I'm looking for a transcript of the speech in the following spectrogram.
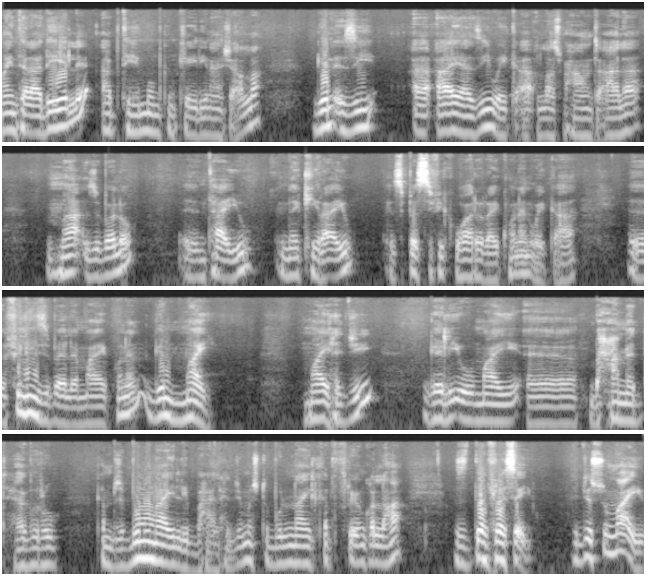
ማይ እንተ ደየለ ኣብ ተየሙም ክንከይድ ኢና እንሻ ኣላ ግን እዚ ኣያ እዚ ወይ ከዓ ኣላ ስብሓን ወተዓላ ማእ ዝበሎ እንታይ እዩ ነኪራ እዩ ስፐሲፊክ ዋርር ኣይኮነን ወይ ከዓ ፍልይ ዝበለ ማይ ኣይኮነን ግን ማይ ማይ ሕጂ ገሊኡ ማይ ብሓመድ ሕብሩ ከምዚ ቡሉናይል ይበሃል ሕጂ ምስቲ ቡሉናይል ክትፍርዮ ከለካ ዝተፍረሰ እዩ ሕጂ እሱ ማይ እዩ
